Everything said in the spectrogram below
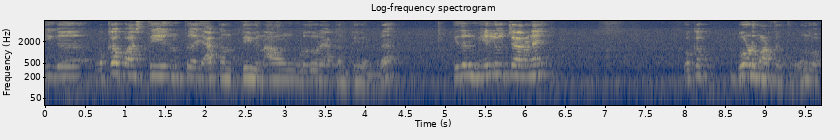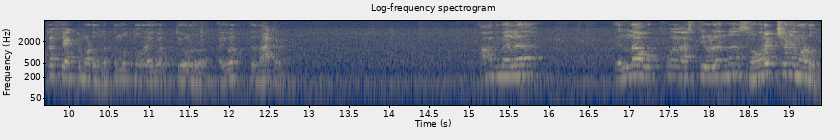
ಈಗ ವಕಫ್ ಆಸ್ತಿ ಅಂತ ಯಾಕಂತೀವಿ, ನಾವು ಉಳಿದವ್ರು ಯಾಕೆ ಅಂತೀವಿ ಅಂದ್ರೆ, ಇದರ ಮೇಲ್ವಿಚಾರಣೆ ವಕಫ್ ಬೋರ್ಡ್ ಮಾಡ್ತಿರ್ತದೆ. ಒಂದು ವಕಫ್ ಆ್ಯಕ್ಟ್ ಮಾಡಿದ್ರು ಹತ್ತೊಂಬತ್ತು ನೂರ ಐವತ್ತೇಳು ಐವತ್ತ ನಾಲ್ಕರ ಆದಮೇಲೆ ಎಲ್ಲ ವಕ್ಫ ಆಸ್ತಿಗಳನ್ನು ಸಂರಕ್ಷಣೆ ಮಾಡೋದು.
